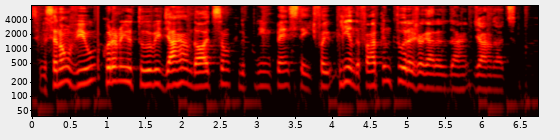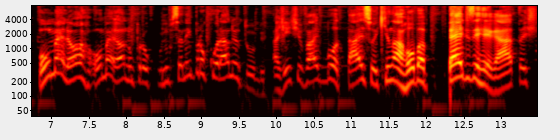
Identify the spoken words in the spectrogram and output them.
Se você não viu, procura no YouTube Jahan Dodson em Penn State. Foi linda, foi uma pintura a jogada da Jahan Dodson. Ou melhor, ou melhor, não, procura, não precisa nem procurar no YouTube. A gente vai botar isso aqui no arroba Pedes e Regatas.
